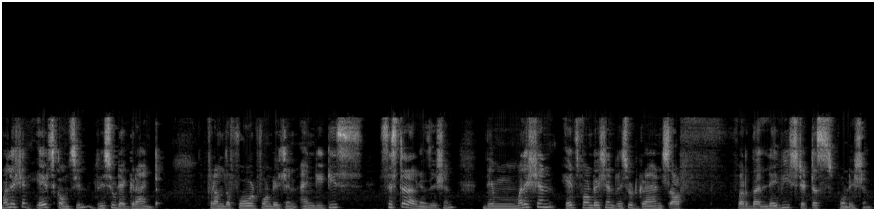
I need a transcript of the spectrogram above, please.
Malaysian AIDS Council received a grant from the Ford Foundation and it is sister organization. The Malaysian AIDS Foundation received grants of for the Levi Strauss Foundation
